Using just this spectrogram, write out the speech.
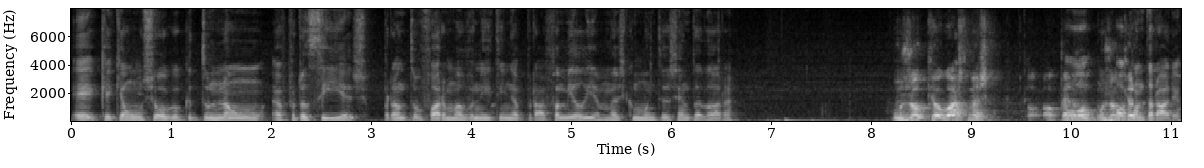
É que é um jogo que tu não aprecias, pronto, forma bonitinha para a família, mas que muita gente adora. Um jogo que eu gosto, mas. Oh, pera, Ou, um jogo ao que contrário.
